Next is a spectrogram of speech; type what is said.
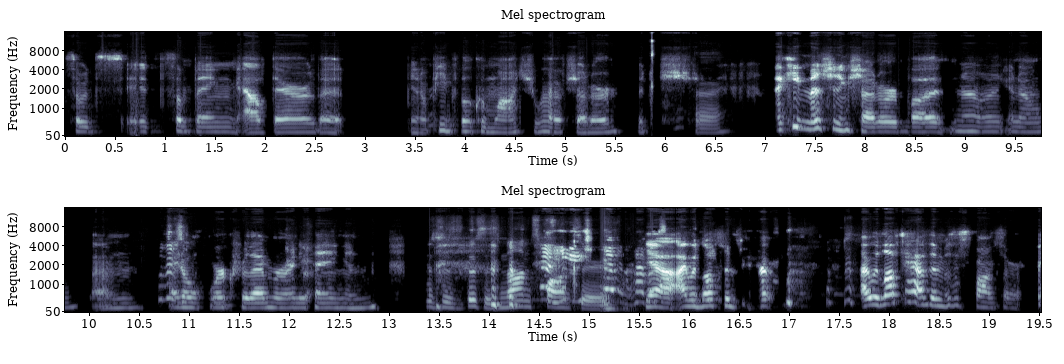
So it's it's something out there that you know people can watch who have Shudder. Which Okay. I keep mentioning Shudder, but no, you know, um, Well, I don't work for them or anything, and This is this is non-sponsored. How about yeah, I would love to. I, I would love to have them as a sponsor.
